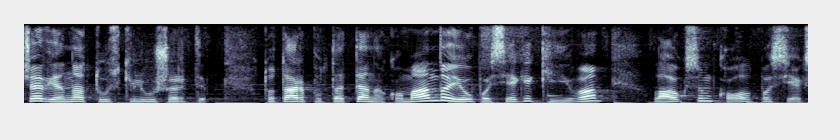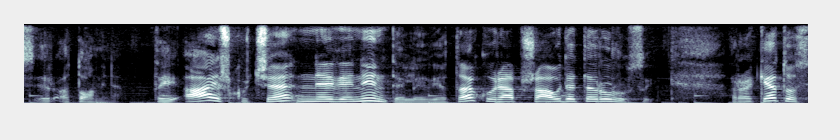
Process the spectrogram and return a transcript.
Čia viena tų skylių šarti. Tuo tarpu Tatena komanda jau pasiekė Kyivą, lauksim, kol pasieks ir atominę. Tai aišku, čia ne vienintelė vieta, kurią apšaudė terorusai. Raketos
